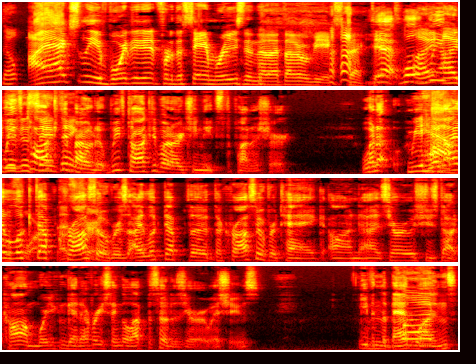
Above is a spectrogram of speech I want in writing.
nope. I actually avoided it for the same reason that I thought it would be expected. Yeah, well, I- we, I we've talked about it. We've talked about Archie meets the Punisher. When I, We when I before, looked up that's true. crossovers, I looked up the, the crossover tag on uh, zeroissues.com where you can get every single episode of Zero Issues, even the bad What? ones.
